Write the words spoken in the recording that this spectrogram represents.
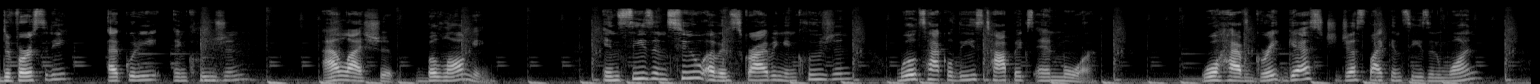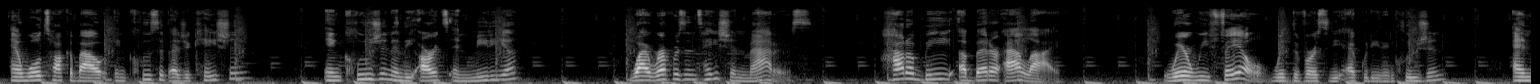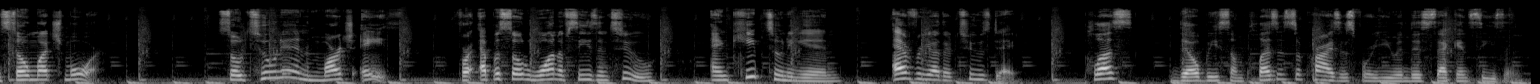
diversity, equity, inclusion, allyship, belonging. In season two of Inscribing Inclusion, we'll tackle these topics and more. We'll have great guests just like in season one, and we'll talk about inclusive education, inclusion in the arts and media, why representation matters, how to be a better ally, where we fail with diversity, equity, and inclusion, and so much more. So tune in March 8th for episode one of season two and keep tuning in every other Tuesday. Plus, there'll be some pleasant surprises for you in this second season.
